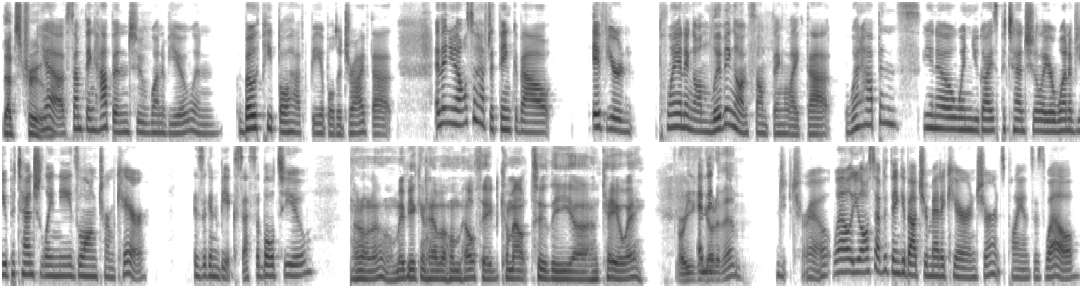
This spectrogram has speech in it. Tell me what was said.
That's true. Yeah, if something happened to one of you and both people have to be able to drive that. And then you also have to think about if you're planning on living on something like that, what happens, you know, when you guys potentially or one of you potentially needs long-term care? Is it going to be accessible to you? I don't know. Maybe you can have a home health aide come out to the uh, KOA. Or you can And go the- to them. True. Well, you also have to think about your Medicare insurance plans as well.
